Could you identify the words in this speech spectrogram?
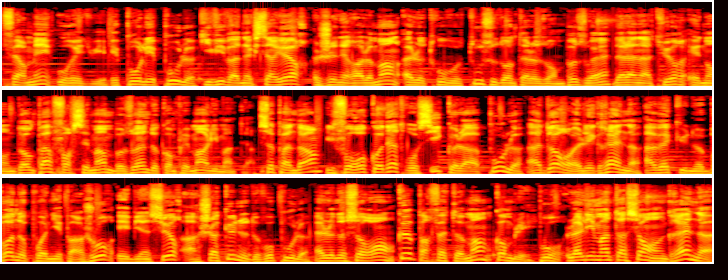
fermés ou réduits. Et pour les poules qui vivent en extérieur, généralement, elles trouvent tout ce dont elles ont besoin dans la nature et n'ont donc pas forcément besoin de compléments alimentaires. Cependant, il faut reconnaître aussi que la poule adore les graines avec une bonne poignée par jour et bien sûr à chacune de vos poules. Elles ne seront que parfaitement comblées. Pour l'alimentation en graines,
